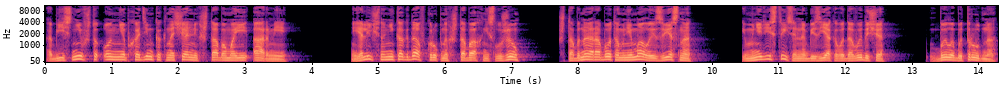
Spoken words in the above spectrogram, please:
объяснив, что он необходим как начальник штаба моей армии. Я лично никогда в крупных штабах не служил, штабная работа мне мало известна, и мне действительно без Якова Давыдовича было бы трудно.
